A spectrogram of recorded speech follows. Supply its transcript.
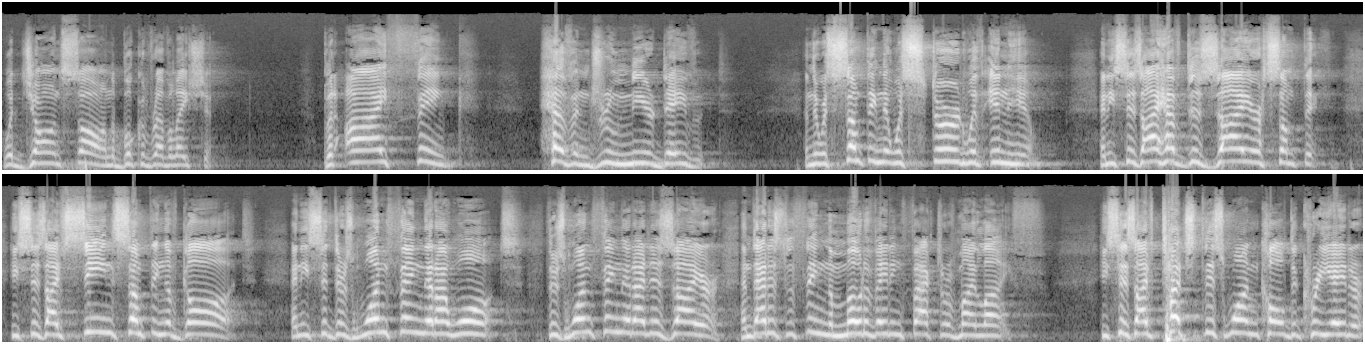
what John saw in the book of Revelation. But I think heaven drew near David. And there was something that was stirred within him. And he says, I have desire something. He says, I've seen something of God. And he said, There's one thing that I want. There's one thing that I desire. And that is the thing, the motivating factor of my life. He says, I've touched this one called the Creator.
